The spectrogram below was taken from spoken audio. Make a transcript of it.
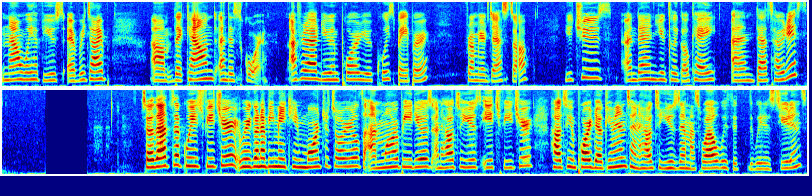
Now we have used every type, um, the count and the score. After that, you import your quiz paper from your desktop. You choose and then you click OK and that's how it is. So that's the quiz feature. We're going to be making more tutorials and more videos on how to use each feature, how to import documents, and how to use them as well with the, with the students.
